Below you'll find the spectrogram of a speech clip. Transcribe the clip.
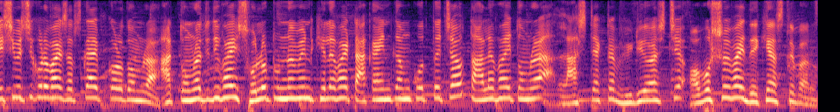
বেশি বেশি করে ভাই সাবস্ক্রাইব করো তোমরা। আর তোমরা যদি ভাই ষোলো টুর্নামেন্ট খেলে ভাই টাকা ইনকাম করতে চাও, তাহলে ভাই তোমরা লাস্টে একটা ভিডিও আসছে, অবশ্যই ভাই দেখে আসতে পারো।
